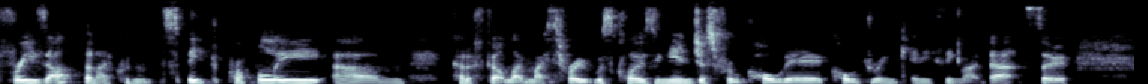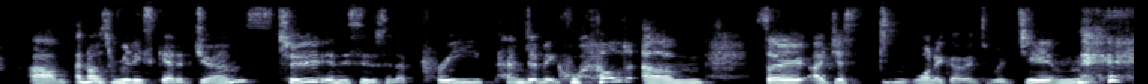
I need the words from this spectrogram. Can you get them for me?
freeze up and I couldn't speak properly. Um, kind of felt like my throat was closing in just from cold air, cold drink, anything like that. So um, and I was really scared of germs too. And this was in a pre pandemic world. Um, so I just didn't want to go into a gym.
